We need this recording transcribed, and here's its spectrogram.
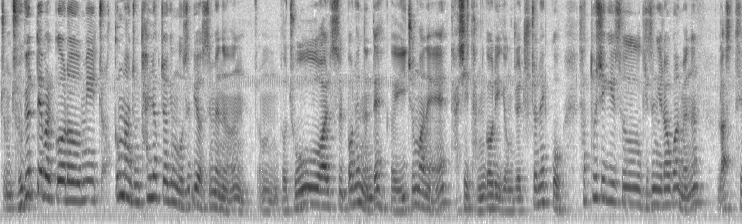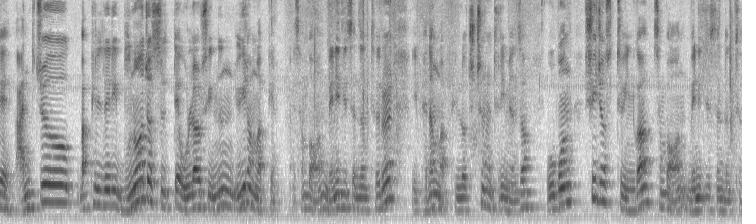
좀 조교 때 발걸음이 조금만 좀 탄력적인 모습이었으면은 좀 더 좋았을 뻔 했는데, 2주 그 만에 다시 단거리 경주에 출전했고, 사토시 기수 기승이라고 하면은 라스트에 안쪽 마필들이 무너졌을 때 올라올 수 있는 유일한 마필. 3번 매니 디센던트를 이 배당 마필로 추천을 드리면서 5번 쉬저스트윈과 3번 매니 디센던트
